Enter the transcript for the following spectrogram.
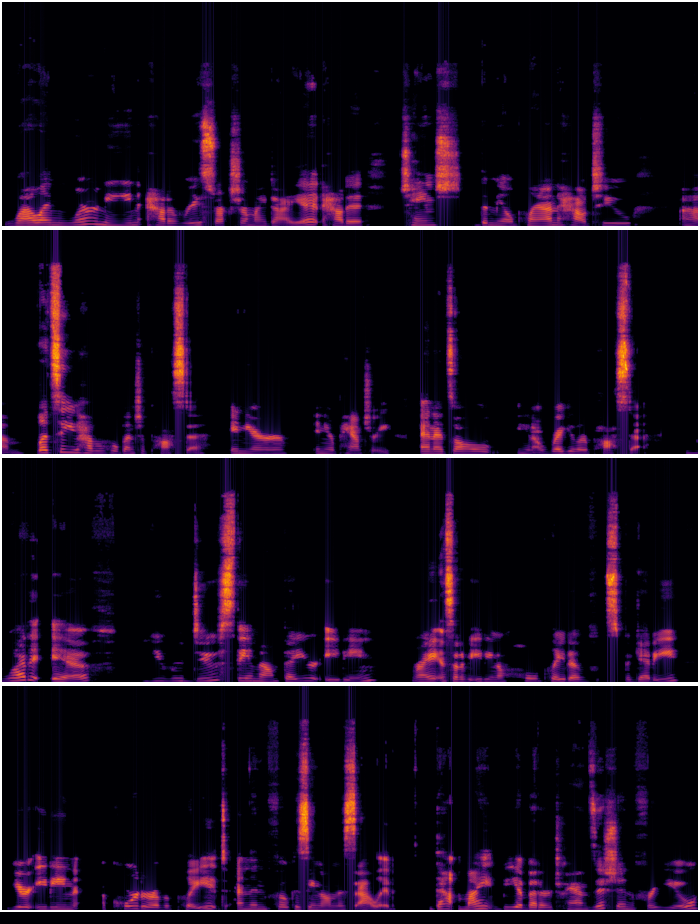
while I'm learning how to restructure my diet, how to change the meal plan, how to, um, let's say you have a whole bunch of pasta in your in your pantry and it's all you know regular pasta. What if you reduce the amount that you're eating, right? Instead of eating a whole plate of spaghetti, you're eating a quarter of a plate and then focusing on the salad. That might be a better transition for you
